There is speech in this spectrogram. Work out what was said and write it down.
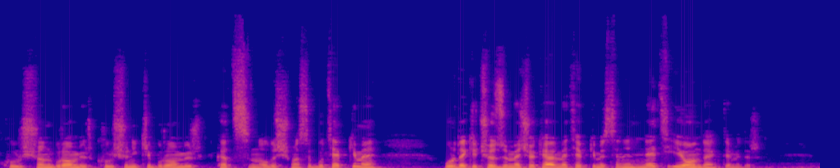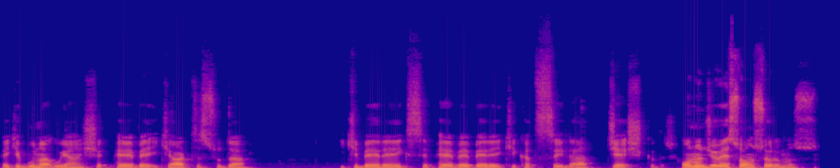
kurşun bromür kurşun 2 bromür katısının oluşması bu tepkime buradaki çözünme çökelme tepkimesinin net iyon denklemidir. Peki buna uyan şık Pb2 artı suda 2Br eksi PbBr2 katısıyla C şıkkıdır. 10. ve son sorumuz.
